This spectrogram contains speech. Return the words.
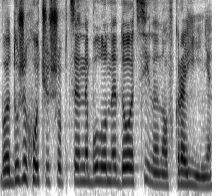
бо я дуже хочу, щоб це не було недооцінено в країні.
